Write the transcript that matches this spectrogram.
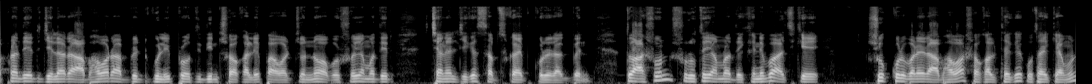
আপনাদের জেলার আবহাওয়ার আপডেটগুলি প্রতিদিন সকালে পাওয়ার জন্য অবশ্যই আমাদের চ্যানেলটিকে সাবস্ক্রাইব করে রাখবেন। তো আসুন, শুরুতেই আমরা দেখে নেব আজকে শুক্রবারের আবহাওয়া, সকাল থেকে কোথায় কেমন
